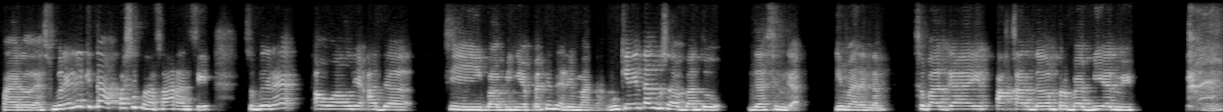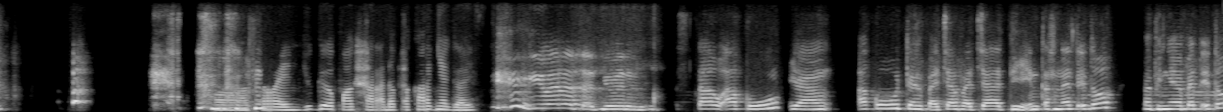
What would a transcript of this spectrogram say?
viral ya. Sebenarnya kita pasti penasaran sih. Sebenarnya awalnya ada si babi ngepetnya dari mana? Mungkin Intan bisa bantu jelasin nggak? Gimana Intan? Sebagai pakar dalam perbabian nih. Hmm? Wah, keren juga pakar, ada pakarnya guys. Gimana Tat? Gimana? Setahu aku yang aku udah baca-baca di internet itu babi ngepet itu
